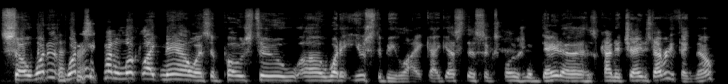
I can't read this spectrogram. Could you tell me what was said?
So what is, what right. does it kind of look like now as opposed to uh, what it used to be like? I guess this explosion of data has kind of changed everything, no?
